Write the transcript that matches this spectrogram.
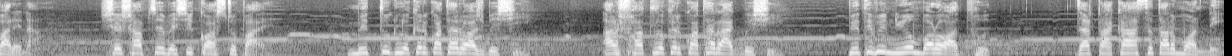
পারে না, সে সবচেয়ে বেশি কষ্ট পায়। মৃত্যুক লোকের কথা রস বেশি, আর সৎ লোকের কথা রাগ বেশি। পৃথিবীর নিয়ম বড় অদ্ভুত, যার টাকা আছে তার মন নেই,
